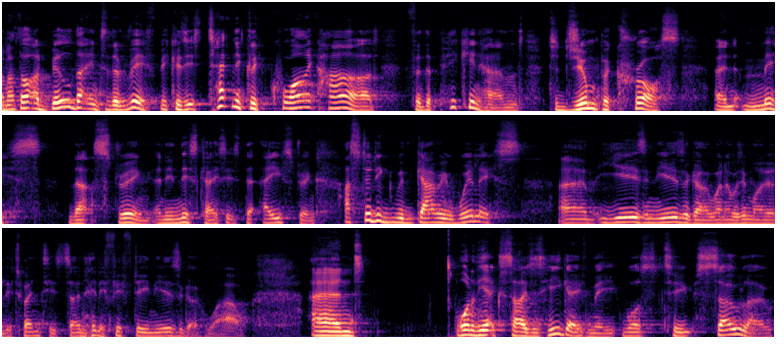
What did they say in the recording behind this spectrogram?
And I thought I'd build that into the riff because it's technically quite hard for the picking hand to jump across and miss that string. And in this case, it's the A string. I studied with Gary Willis um, years and years ago when I was in my early 20s, so nearly 15 years ago. Wow. And one of the exercises he gave me was to solo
